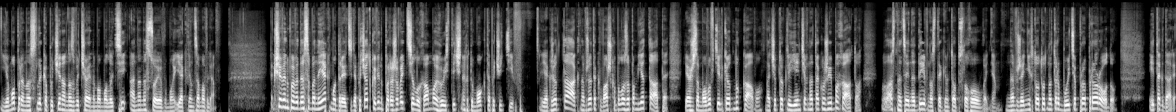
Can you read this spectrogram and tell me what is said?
Йому принесли капучино на звичайному молоці, а не на соєвому, як він замовляв. Якщо він поведе себе не як мудрець, для початку він переживе цілу гамму егоїстичних думок та почуттів. Як же так, невже так важко було запам'ятати? Я ж замовив тільки одну каву, начебто клієнтів не так уже й багато. Власне, це й не дивно з таким то обслуговуванням. Невже ніхто тут не турбується про природу? І так далі.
